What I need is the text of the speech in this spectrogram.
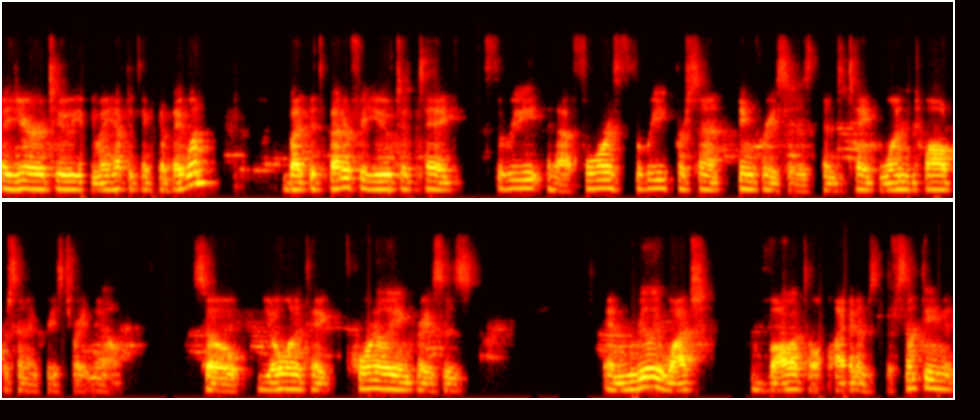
a year or two, you may have to take a big one, but it's better for you to take three, uh, four, 3% increases than to take one 12% increase right now. So you'll want to take quarterly increases and really watch volatile items. If something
